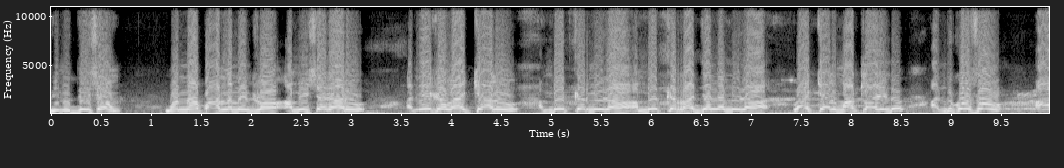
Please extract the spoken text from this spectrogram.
దీని ఉద్దేశం మొన్న పార్లమెంట్లో అమిత్ షా గారు అనేక వ్యాఖ్యలు అంబేద్కర్ మీద అంబేద్కర్ రాజ్యాంగం మీద వ్యాఖ్యలు మాట్లాడిండు. అందుకోసం ఆ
